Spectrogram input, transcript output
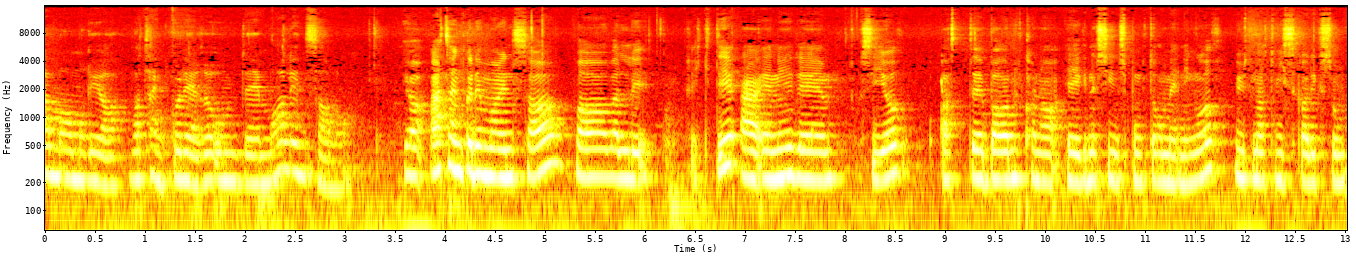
Emma og Maria, hva tenker dere om det Malin sa nå? Ja, jeg tenker det Malin sa var veldig riktig. Jeg er enig i det hun sier, at eh, barn kan ha egne synspunkter og meninger uten at vi skal liksom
